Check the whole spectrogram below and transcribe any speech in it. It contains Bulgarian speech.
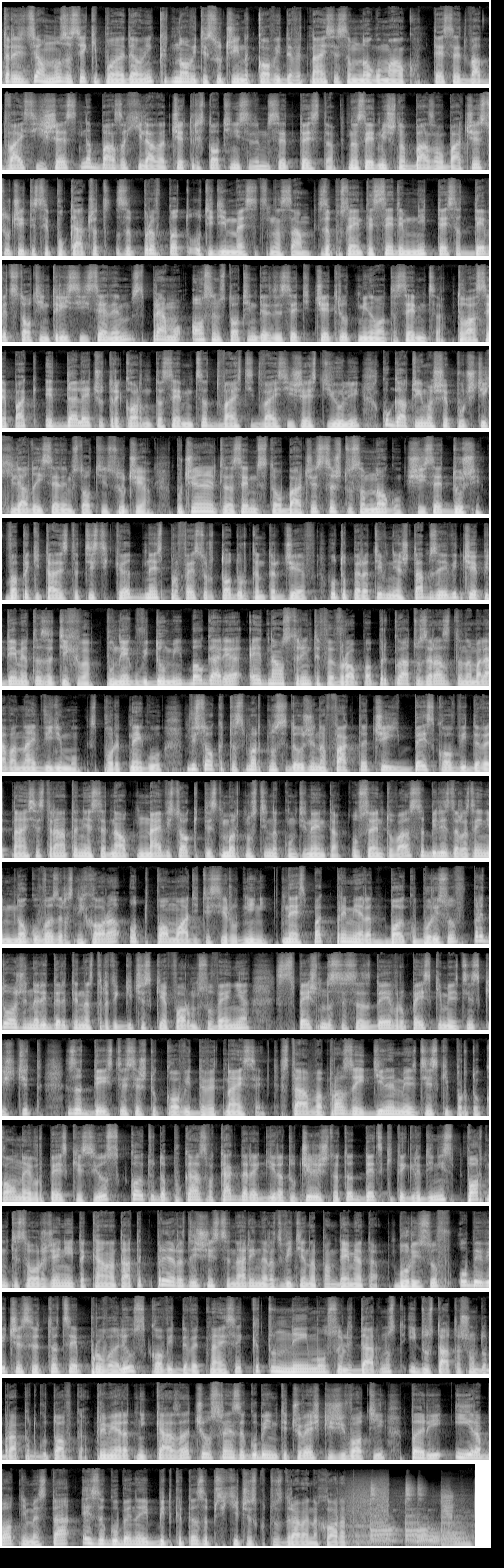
Традиционно за всеки понеделник новите случаи на COVID-19 са много малко. Те са едва 26 на база 1470 теста. На седмична база обаче случаите се покачват за пръв път от един месец насам. За последните 7 дни те са 937 спрямо 894 от миналата седмица. Това все пак е далеч от рекордната седмица 20-26 юли, когато имаше почти 1700 случая. Починалите за седмицата обаче също са много 60 души. Въпреки тази статистика, днес професор Тодор Кантарджиев от оперативния щаб заяви, че епидемията затихва. По негови думи, България е една от страните в Европа, при която заразата намалява най-видимо. Според него, високата смъртност се дължи на факта, че и без COVID-19 страната ни е с една от най-високите смъртности на континента. Освен това, са били заразени много възрастни хора от по-младите си роднини. Днес пак премиерът Бойко Борисов предложи на лидерите на стратегическия форум Словения спешно да се създаде европейски медицински щит за действие срещу COVID-19. Става въпрос за единен медицински протокол на Европейския съюз, който да показва как да реагират училищата, детските градини, спортните съоръжения и така нататък при различни сценарии на развитие на пандемията. Борисов обяви, че светът се е провалил с COVID-19, като не е имал солидарност и достатъчно добра подготовка. Премьерът ни каза, че освен загубените човешки животи, пари и работни места е загубена и битката за психическото здраве на хората.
